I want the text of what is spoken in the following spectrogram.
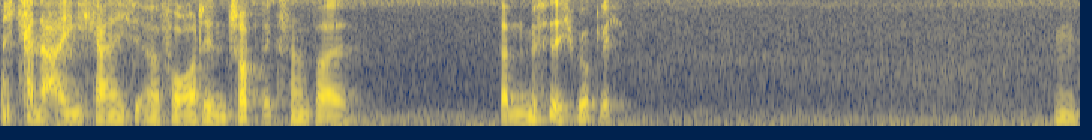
ich kann da eigentlich gar nicht äh, vor Ort in den Job wechseln, weil dann müsste ich wirklich. Hm.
